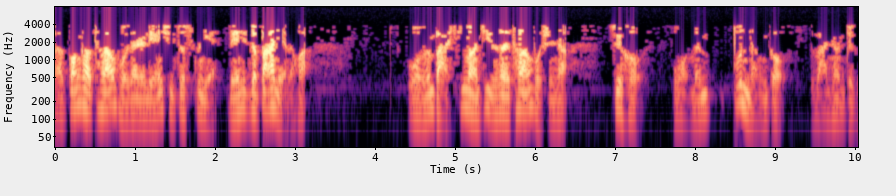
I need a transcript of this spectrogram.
呃，光靠特朗普在这连续这四年，连续这八年的话，我们把希望寄托在特朗普身上，最后我们不能够完成这个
